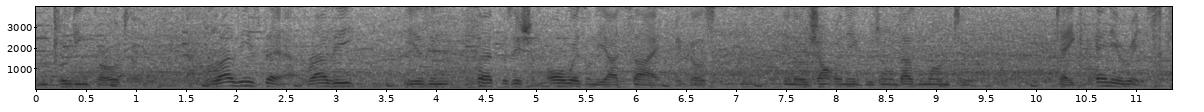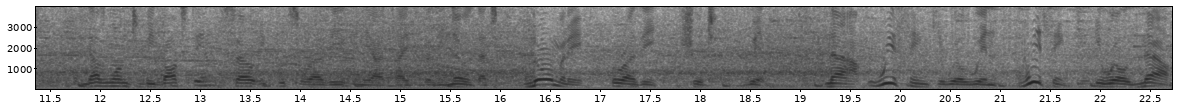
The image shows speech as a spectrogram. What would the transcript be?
including Porto. Ourasi is there. Ourasi is in third position, always on the outside, because, you know, Jean-René Gougeon doesn't want to take any risk. He doesn't want to be boxed in, so he puts Ourasi in the outside because he knows that normally Ourasi should win. Now, we think he will win. We think he will now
